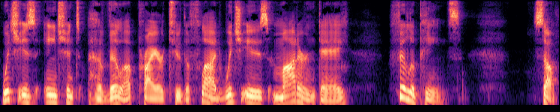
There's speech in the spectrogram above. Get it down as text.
which is ancient Havilah prior to the flood, which is modern day Philippines. So,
